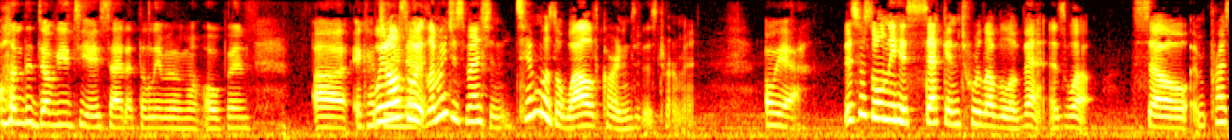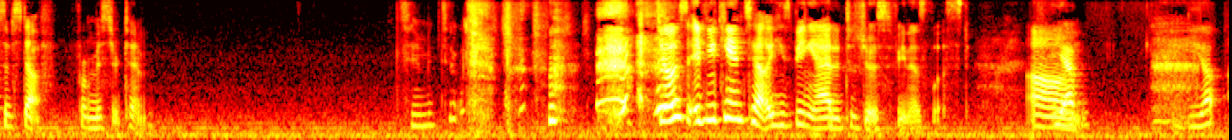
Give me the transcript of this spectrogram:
on the WTA side at the Libema Open, uh, it. wait. Also, wait. Let me just mention, Tim was a wild card into this tournament. Oh yeah. This was only his second tour level event as well. So impressive stuff from Mr. Tim. Tim Tim. Joseph, if you can't tell, he's being added to Josephina's list. Um, yep. Yep.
